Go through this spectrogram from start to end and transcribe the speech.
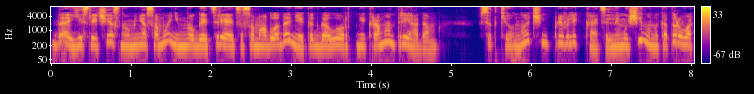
Да, если честно, у меня самой немного теряется самообладание, когда лорд-некромант рядом. Все-таки он очень привлекательный мужчина, на которого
